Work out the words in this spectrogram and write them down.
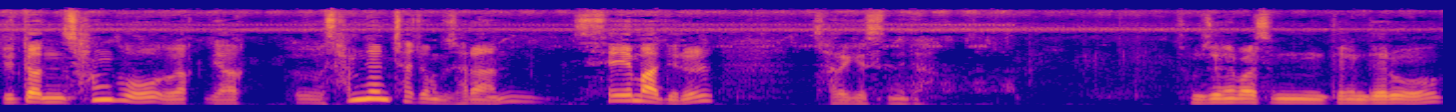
일단 상부 약, 약 3년차 정도 자란 세 마디를 자르겠습니다. 좀 전에 말씀드린 대로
